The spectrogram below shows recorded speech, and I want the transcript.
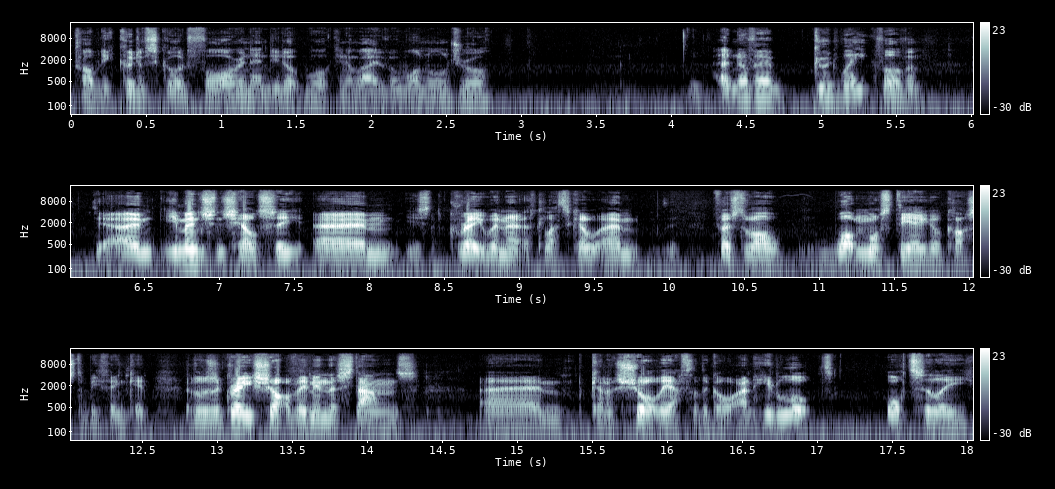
probably could have scored four and ended up walking away with a one-all draw. Another good week for them. Yeah, um, you mentioned Chelsea. Um, he's a great winner at Atletico. Um, first of all, what must Diego Costa be thinking? There was a great shot of him in the stands, um, kind of shortly after the goal, and he looked utterly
